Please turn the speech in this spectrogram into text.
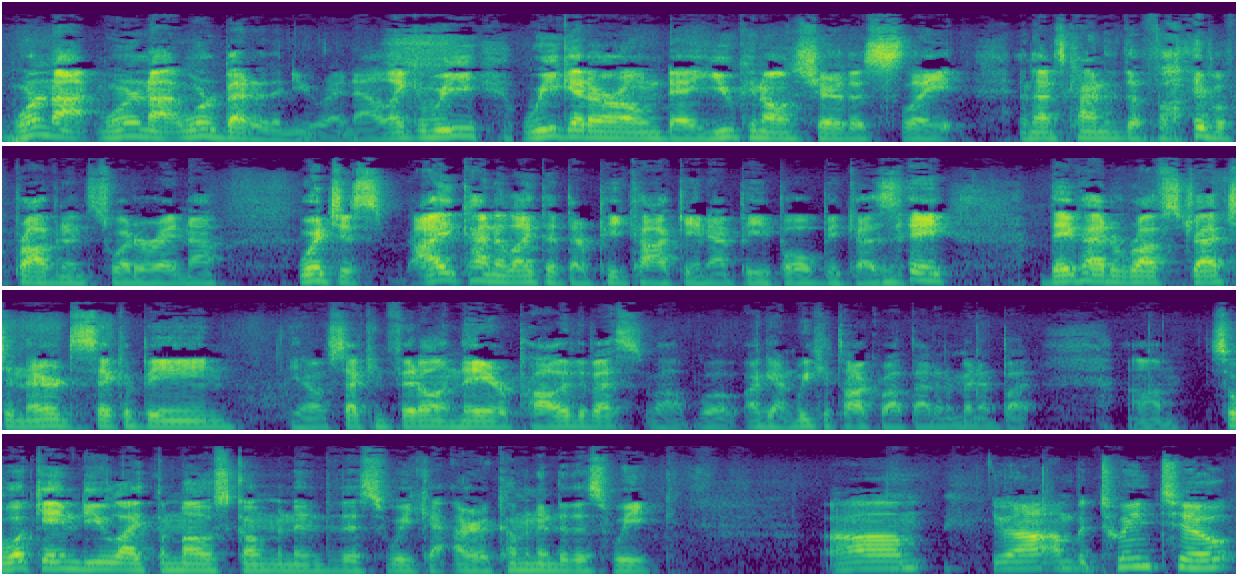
we're not we're not we're better than you right now. Like we we get our own day. You can all share this slate, and that's kind of the vibe of Providence Twitter right now. Which is I kind of like that they're peacocking at people because they they've had a rough stretch and they're sick of being you know second fiddle, and they are probably the best. Well, well again, we could talk about that in a minute, but. Um, so, what game do you like the most coming into this weekend or coming into this week? Um, you know, I'm between two.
